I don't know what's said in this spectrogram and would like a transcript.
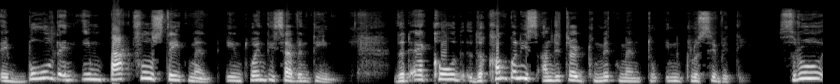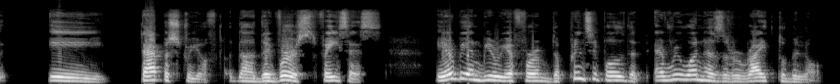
a bold and impactful statement in 2017 that echoed the company's undeterred commitment to inclusivity. Through a tapestry of uh, diverse faces, Airbnb reaffirmed the principle that everyone has the right to belong.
